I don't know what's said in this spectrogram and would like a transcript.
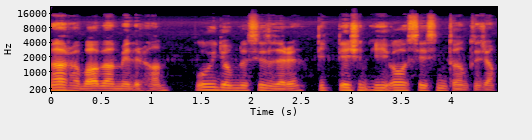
Merhaba ben Bedirhan. Bu videomda sizlere Dictation EO sitesini tanıtacağım.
